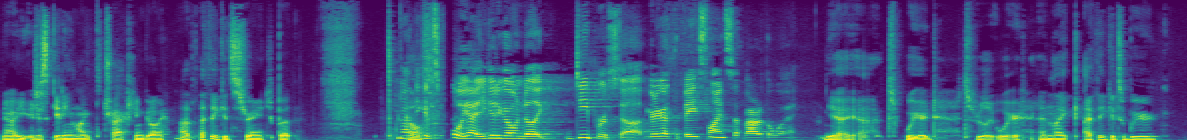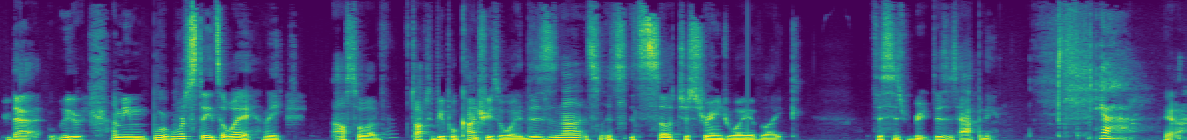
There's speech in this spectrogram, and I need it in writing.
you know, you're just getting like the traction going. I, I think it's strange, but no, I think it's cool. Yeah, you get to go into like deeper stuff. You got to get the baseline stuff out of the way. Yeah, yeah, it's weird. It's really weird, and like I think it's weird that we. I mean, we're, we're states away. Like, also, I've talked to people countries away. This is not. It's it's, it's such a strange way of like. This is re- this is happening. Yeah. Yeah,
